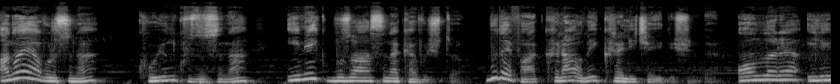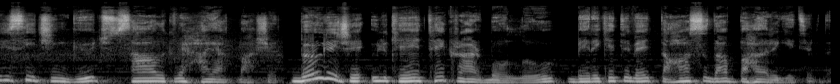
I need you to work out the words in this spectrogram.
Ana yavrusuna, koyun kuzusuna, inek buzağısına kavuştu. Bu defa kral ve kraliçeyi düşündü. Onlara ilerisi için güç, sağlık ve hayat bahşetti. Böylece ülkeye tekrar bolluğu, bereketi ve dahası da baharı getirdi.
